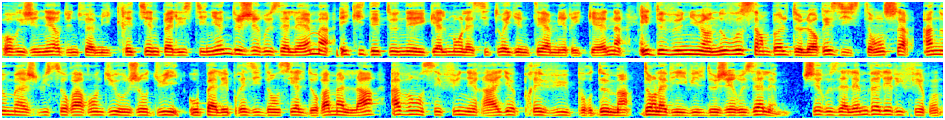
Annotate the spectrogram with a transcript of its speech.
originaire d'une famille chrétienne palestinienne de Jérusalem et qui détenait également la citoyenneté américaine, est devenue un nouveau symbole de leur résistance. Un hommage lui sera rendu aujourd'hui au palais présidentiel de Ramallah avant ses funérailles prévues pour demain dans la vieille ville de Jérusalem. Jérusalem, Valérie Ferron,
